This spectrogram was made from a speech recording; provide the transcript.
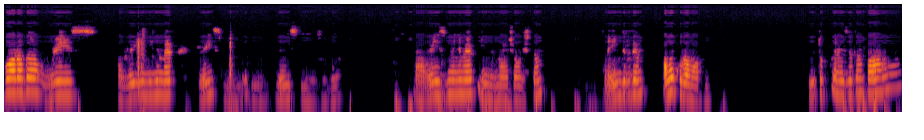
Bu arada Race, Ray Minimap, Race mi? Race mi yazılıyor? Ha, Race Minimap indirmeye çalıştım. Yani indirdim ama kuramadım. YouTube'dan izledim falan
